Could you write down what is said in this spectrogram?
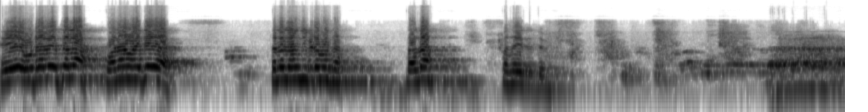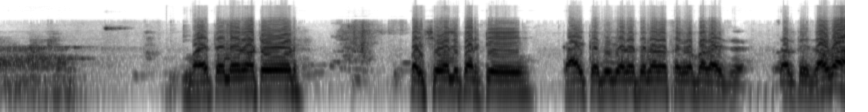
हे उठा रे चला. कोणा माहिती का? चला जाऊन तिकडे बसा. दादा बसायचं तुम्ही. माहीत आहे ना राठोड? पैसेवाली पार्टी आहे. काय कमी जरा त्यांना सगळं बघायचं. चालतंय जाऊ का?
